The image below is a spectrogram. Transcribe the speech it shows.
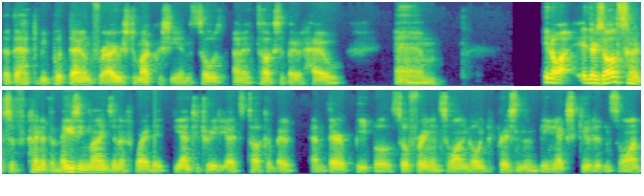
that they had to be put down for Irish democracy. And so, and it talks about how um, you know, there's all sorts of kind of amazing lines in it where the, the anti-treatyites talk about um, their people suffering and so on, going to prison and being executed and so on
